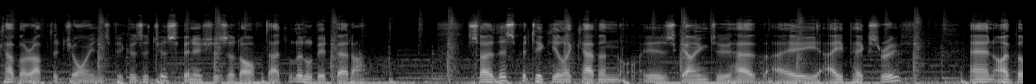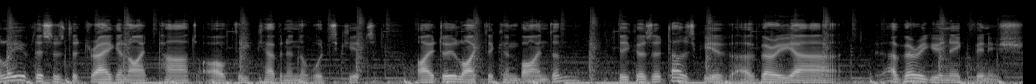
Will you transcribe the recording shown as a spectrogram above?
cover up the joins because it just finishes it off that little bit better. So this particular cabin is going to have a apex roof and I believe this is the Dragonite part of the cabin in the woods kit I do like to combine them because it does give a very uh, a very unique finish.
